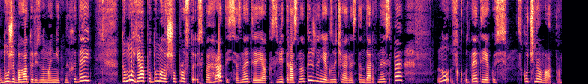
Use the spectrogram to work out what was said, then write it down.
Дуже багато різноманітних ідей. Тому я подумала, що просто СП гратися, знаєте, як звіт раз на тиждень, як звичайний стандартний СП, ну, знаєте, якось скучновато.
